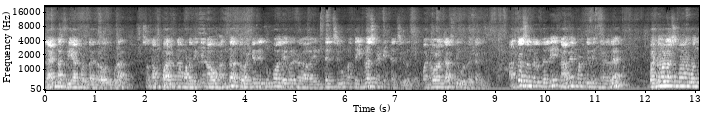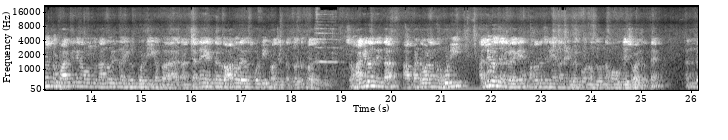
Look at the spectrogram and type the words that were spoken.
ಲ್ಯಾಂಡ್ನ ಫ್ರೀ ಆಗಿ ಕೊಡ್ತಾ ಇದ್ದಾರೆ ಅವರು ಕೂಡ. ಸೊ ನಮ್ಮ ಪಾರ್ಕ್ನ ಮಾಡೋದಕ್ಕೆ ನಾವು ಹಂತ ಹಂತವಾಗಿ ಇದು ತುಂಬಾ ಲೇಬರ್ ಇಂಟೆನ್ಸಿವ್ ಮತ್ತೆ ಇನ್ವೆಸ್ಟ್ಮೆಂಟ್ ಇಂಟೆನ್ಸಿವ್ ಇರುತ್ತೆ. ಬಂಡವಾಳ ಜಾಸ್ತಿ ಉಳ್ಬೇಕಾಗುತ್ತೆ. ಅಂತ ಸಂದರ್ಭದಲ್ಲಿ ನಾವೇನ್ ಮಾಡ್ತೀವಿ ಅಂತ ಹೇಳಿದ್ರೆ, ಬಂಡವಾಳ ಸುಮಾರು ಒಂದೊಂದು ಪಾರ್ಕಿಗೆ ನಾವು ಒಂದು ನಾನ್ನೂರಿಂದ ಐನೂರು ಕೋಟಿ, ಈಗ ನಾನು ಚೆನ್ನೈ ಹೇಳ್ತಾ ಇರೋದು ಆರ್ನೂರ ಐವತ್ತು ಕೋಟಿ ಪ್ರಾಜೆಕ್ಟ್ ದೊಡ್ಡ ಪ್ರಾಜೆಕ್ಟ್ ಸೊ ಹಾಗಿರೋದ್ರಿಂದ ಆ ಬಂಡವಾಳನ ಹೂಡಿ ಅಲ್ಲಿರೋ ಜನಗಳಿಗೆ ಮನೋರಂಜನೆಯನ್ನ ನೀಡಬೇಕು ಅನ್ನೋದು ನಮ್ಮ ಉದ್ದೇಶವಾಗಿರುತ್ತೆ. ಅಂಡ್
